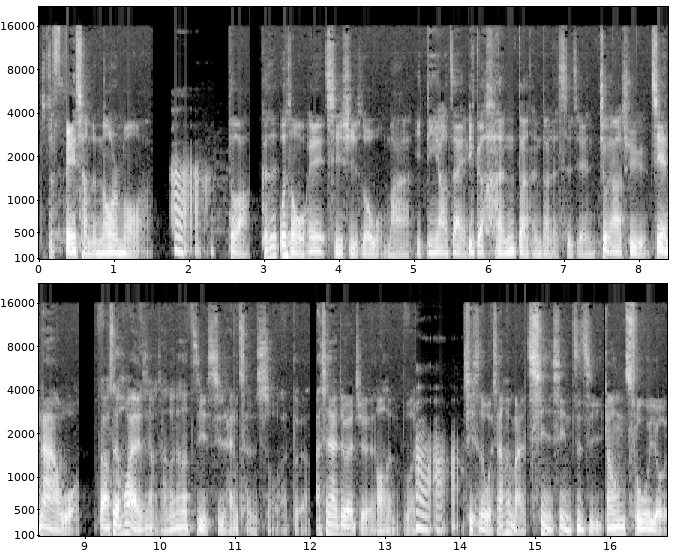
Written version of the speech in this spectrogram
就是非常的 normal 啊。嗯嗯，对啊。可是为什么我会期许说我妈一定要在一个很短很短的时间就要去接纳我？对啊，所以后来也是想想说，那时候自己其实还不成熟啊，对啊，啊，现在就会觉得好很多。嗯嗯嗯。其实我现在会蛮庆幸自己当初有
